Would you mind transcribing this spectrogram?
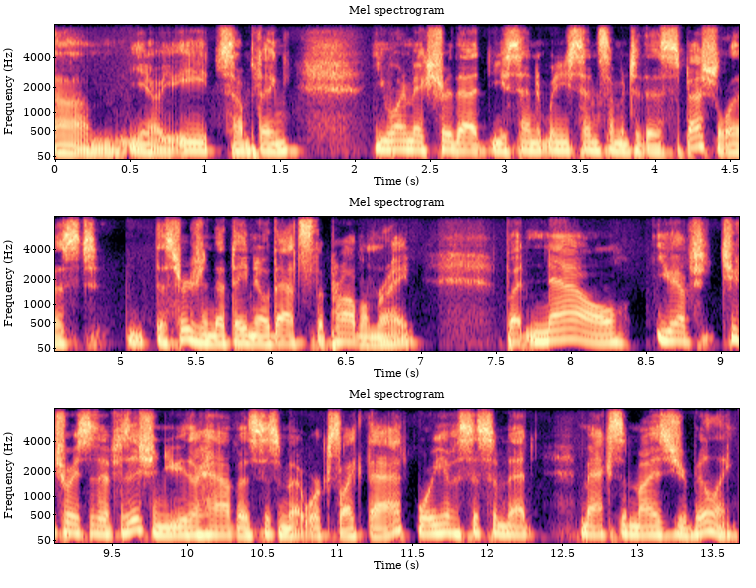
um, you know you eat something. You want to make sure that you send when you send someone to the specialist, the surgeon, that they know that's the problem, right? But now you have two choices as a physician. You either have a system that works like that, or you have a system that maximizes your billing.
